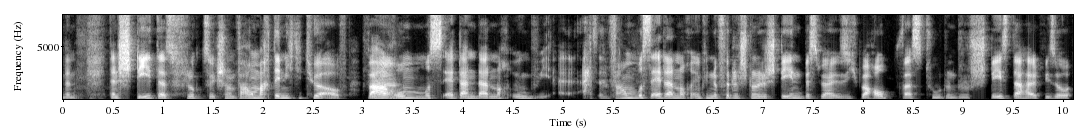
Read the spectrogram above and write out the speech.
dann, dann, steht das Flugzeug schon. Warum macht er nicht die Tür auf? Warum ja. muss er dann da noch irgendwie, also warum muss er dann noch irgendwie eine Viertelstunde stehen, bis sich überhaupt was tut? Und du stehst da halt wie so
